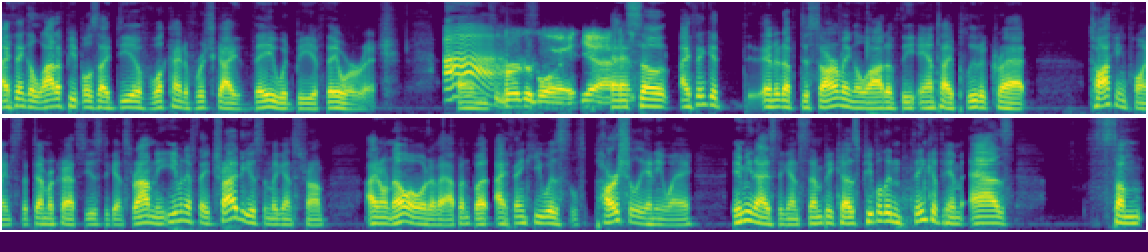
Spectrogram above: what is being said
I think, a lot of people's idea of what kind of rich guy they would be if they were rich. Ah, Burger Boy, yeah. And so I think it ended up disarming a lot of the anti plutocrat talking points that Democrats used against Romney. Even if they tried to use them against Trump, I don't know what would have happened, but I think he was partially, anyway, immunized against them because people didn't think of him as some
